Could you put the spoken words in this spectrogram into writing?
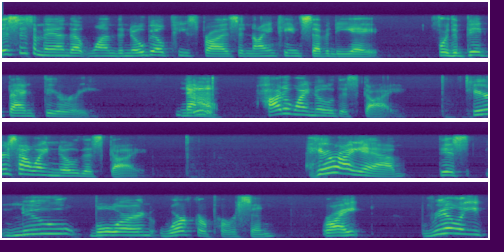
This is a man that won the Nobel Peace Prize in 1978 for the Big Bang Theory. Now, mm. how do I know this guy? Here's how I know this guy. Here I am, this newborn worker person, right? Really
